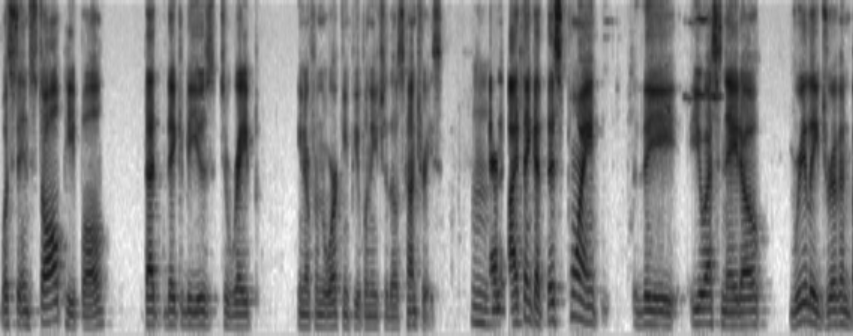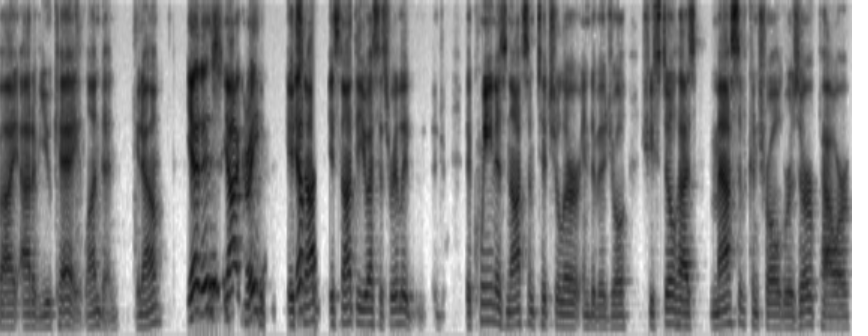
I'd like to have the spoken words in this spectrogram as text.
was to install people that they could be used to rape, you know, from the working people in each of those countries. Mm. And I think at this point, the U.S. NATO, really driven by out of UK, London, you know, yeah, it is. Yeah, I agree. It's not. It's not the U.S. It's really the Queen is not some titular individual. She still has massive control, reserve power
